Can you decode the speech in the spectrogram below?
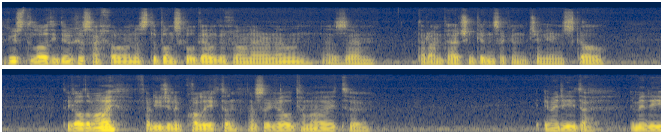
Dwi'n gwybod dylod i ddiwchus a chon ys dy bwnsgol gael o'n Aaron Allen, as um, dar am perch yn gyntaf yn Ginny yn ysgol. Dwi'n gael dymau, ffordd i gynnu quali eictan, as y gael cymau, to... Imedi, imedi,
